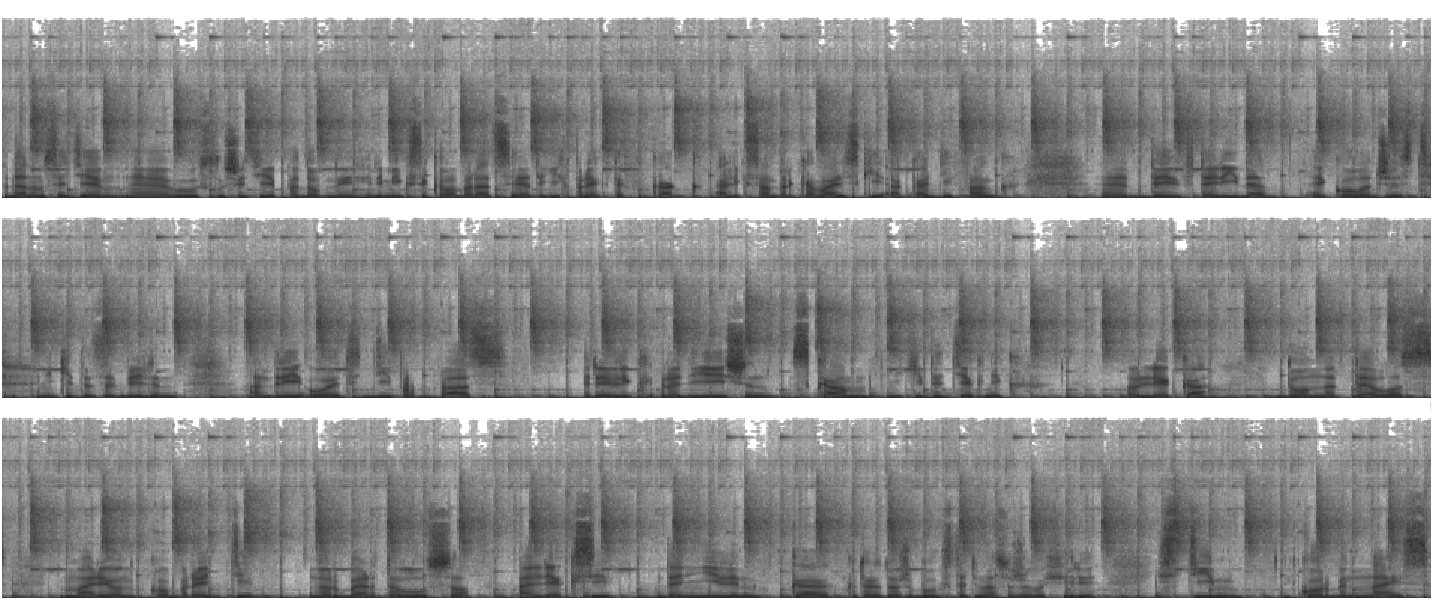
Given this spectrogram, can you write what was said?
В данном сете э, вы услышите подобные ремиксы, коллаборации о таких проектах, как Александр Ковальский, Акади Фанк, э, Дэйв Тарида, Ecologist, Никита Забелин, Андрей Оид, Deep Bass, Relic Radiation, Scam, Никита Техник, Олека, Донна Телос, Марион Кобретти, Норберто Лусо, Алекси, Даниленко, который тоже был, кстати, у нас уже в эфире, Стим, Корбин Найс,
